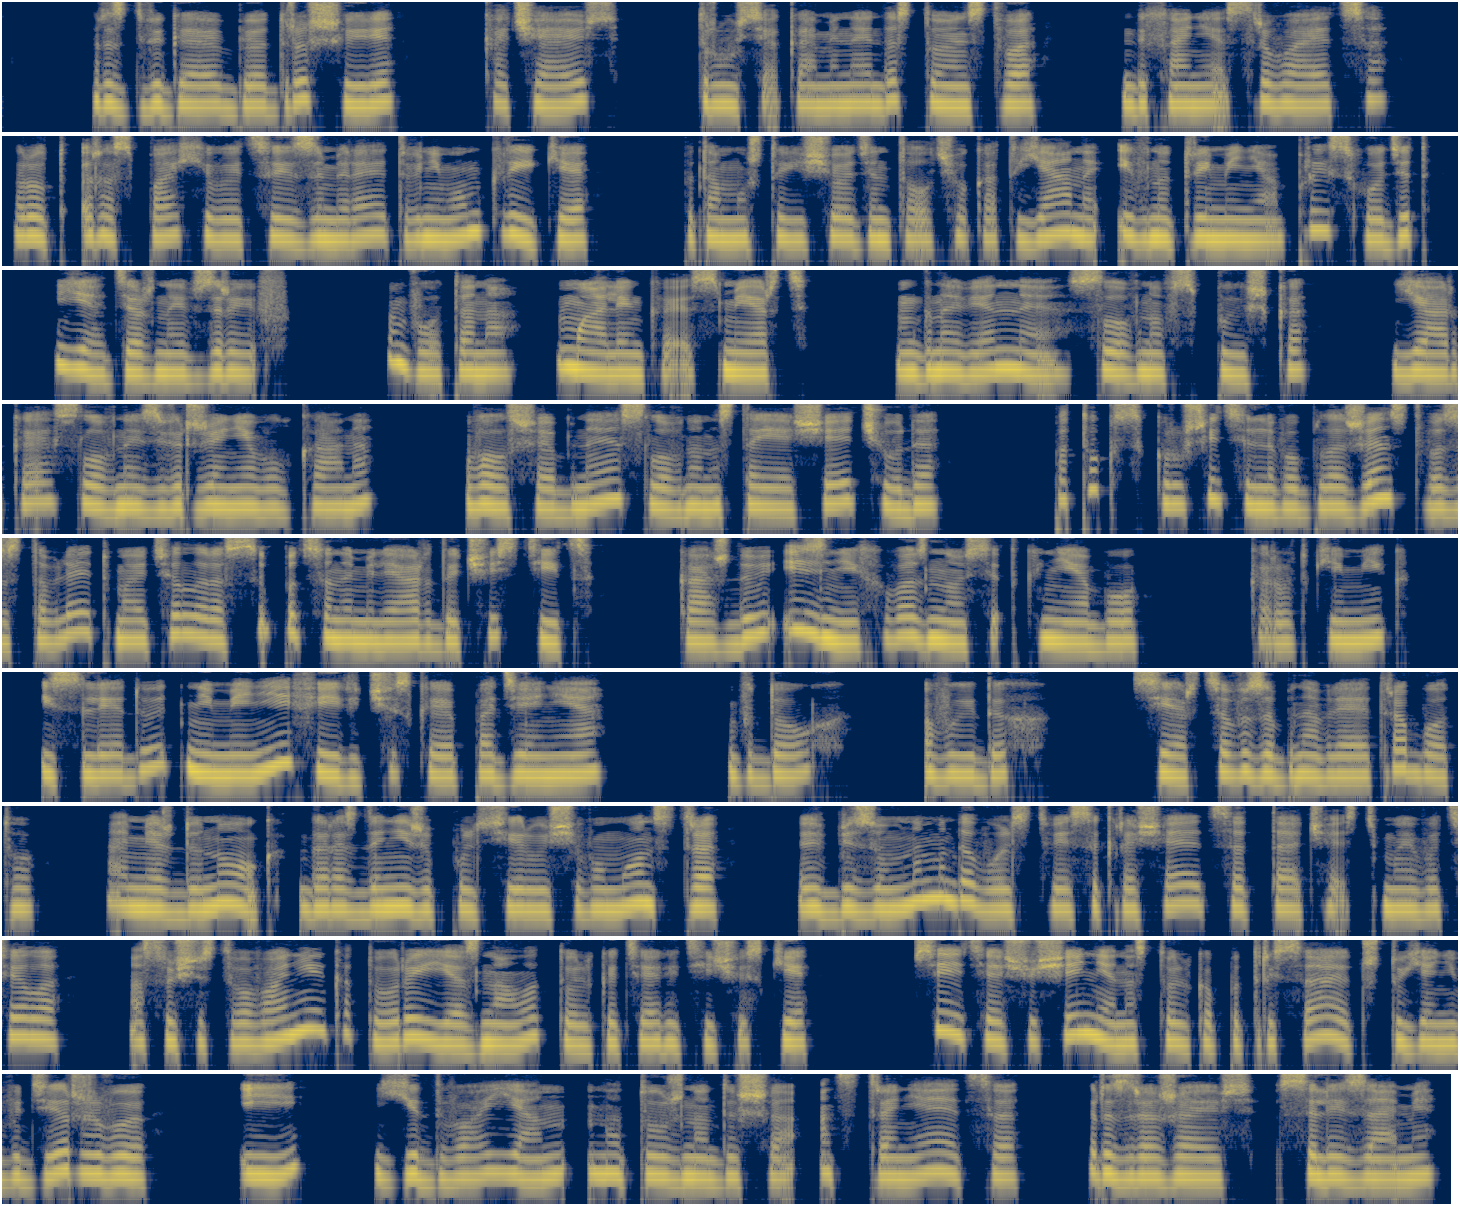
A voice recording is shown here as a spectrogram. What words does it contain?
Раздвигаю бедра шире, качаюсь, труся каменное достоинство. Дыхание срывается, Рот распахивается и замирает в немом крике, потому что еще один толчок от Яны, и внутри меня происходит ядерный взрыв. Вот она, маленькая смерть. Мгновенная, словно вспышка, яркая, словно извержение вулкана, волшебная, словно настоящее чудо. Поток сокрушительного блаженства заставляет мое тело рассыпаться на миллиарды частиц. Каждую из них возносит к небу. Короткий миг, и следует не менее феерическое падение. Вдох, выдох, сердце возобновляет работу, а между ног, гораздо ниже пульсирующего монстра, в безумном удовольствии сокращается та часть моего тела, о существовании которой я знала только теоретически. Все эти ощущения настолько потрясают, что я не выдерживаю и, едва Ян, натужно дыша, отстраняется, разражаюсь слезами.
